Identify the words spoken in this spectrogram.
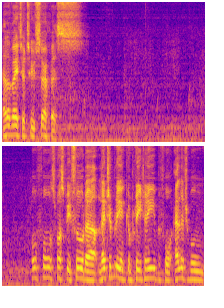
Elevator to surface. All forms must be filled out legibly and completely before eligible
